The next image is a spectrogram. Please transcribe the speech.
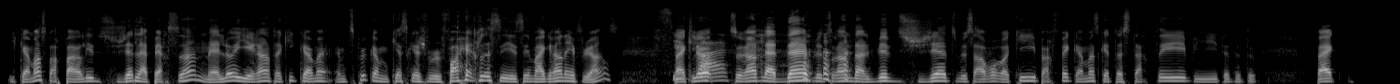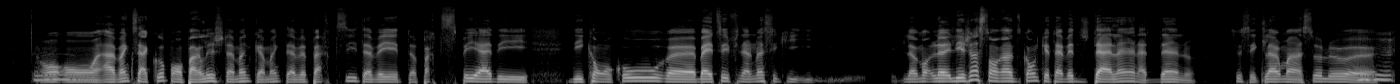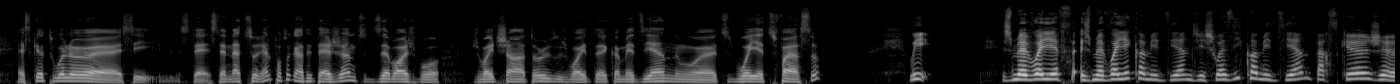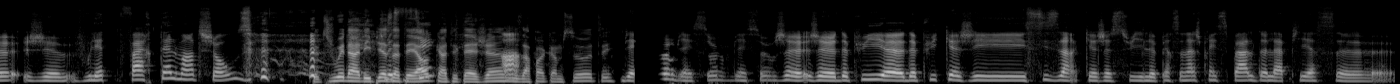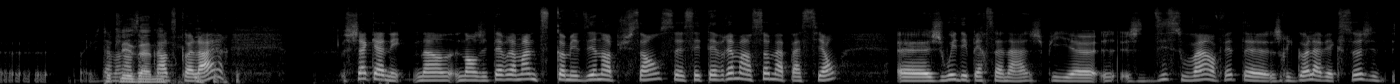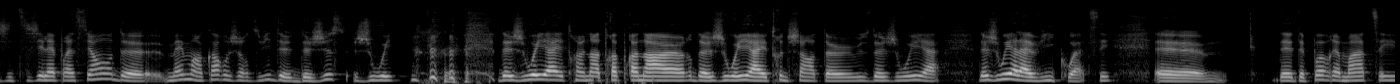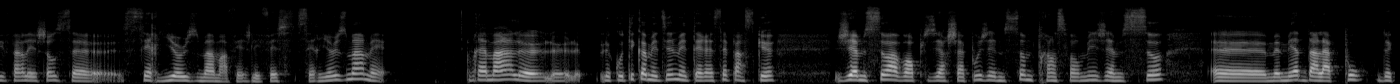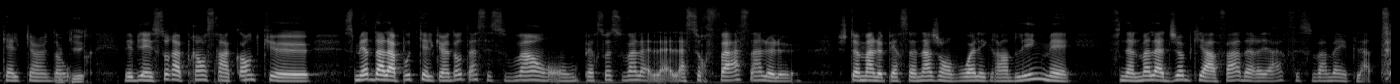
il commence par parler du sujet de la personne, mais là, il rentre, OK, comment, un petit peu comme qu'est-ce que je veux faire, là, c'est, ma grande influence. Fait que là, tu rentres là-dedans, puis là, tu rentres dans le vif du sujet, tu veux savoir, OK, parfait, comment est-ce que tu as starté, puis tout, tout, tout. Fait que, on, mm. avant que ça coupe, on parlait justement de comment tu avais parti, tu as participé à des, concours. Euh, ben, tu sais, finalement, c'est que les gens se sont rendus compte que tu avais du talent là-dedans. Là c'est clairement ça. Là, euh, mm-hmm. Est-ce que toi, là, euh, c'était naturel pour toi quand tu étais jeune? Tu te disais, bah, je, vais, je vais être chanteuse ou je vais être euh, comédienne ou tu te voyais-tu faire ça? Oui. Je me voyais, je me voyais comédienne. J'ai choisi comédienne parce que je, je voulais faire tellement de choses. tu jouais dans des pièces de théâtre quand tu étais jeune, ah. des affaires comme ça, tu sais? Bien sûr, bien sûr, bien sûr. Je, je depuis, depuis que j'ai six ans que je suis le personnage principal de la pièce évidemment dans un cadre scolaire. Chaque année. Non, non j'étais vraiment une petite comédienne en puissance. C'était vraiment ça ma passion. Euh, jouer des personnages. Puis euh, je, dis souvent, en fait, euh, je rigole avec ça. J'ai l'impression de, même encore aujourd'hui, de, de, juste jouer. de jouer à être un entrepreneur, de jouer à être une chanteuse, de jouer à, de jouer à la vie, quoi, tu sais. de ne pas vraiment, tu sais, faire les choses sérieusement. En fait, je les fais sérieusement, mais vraiment, le, le, le côté comédien m'intéressait parce que j'aime ça avoir plusieurs chapeaux, j'aime ça me transformer, j'aime ça euh, me mettre dans la peau de quelqu'un d'autre. Mais bien sûr, après, on se rend compte que se mettre dans la peau de quelqu'un d'autre, hein, c'est souvent, on, perçoit souvent la, surface, hein, le, justement, le personnage, on voit les grandes lignes, mais finalement, la job qu'il y a à faire derrière, c'est souvent bien plate.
